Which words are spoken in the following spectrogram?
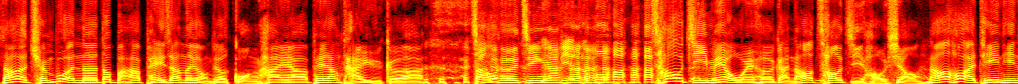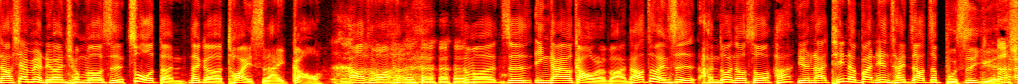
然后呢，全部人呢都把它配上那种就广嗨啊，配上台语歌啊，超合金啊，莲花，超级没有违和感，然后超级好笑，然后后来听一听，然后下面留言全部都是坐等那个 Twice 来告，然后什么 什么这应该要告了吧？然后重点是很多人都说啊，原来听了半天才知道这不是原曲，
